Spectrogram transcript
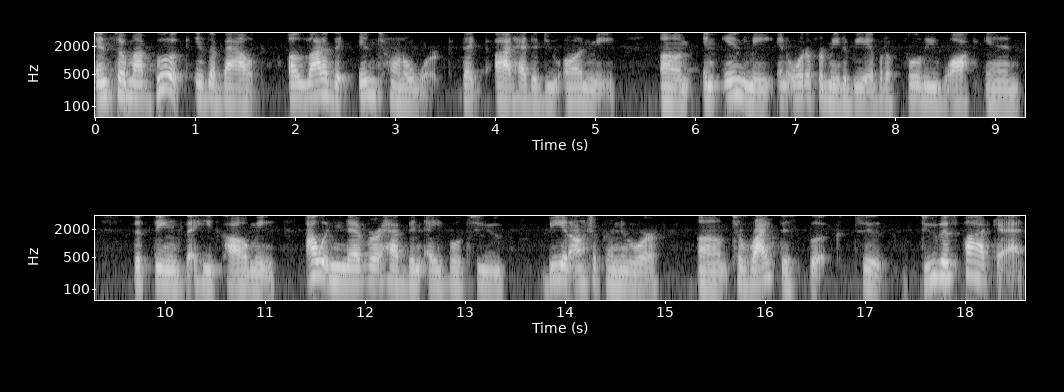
And so my book is about a lot of the internal work that God had to do on me um, and in me in order for me to be able to fully walk in the things that He's called me. I would never have been able to be an entrepreneur, um, to write this book, to do this podcast,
